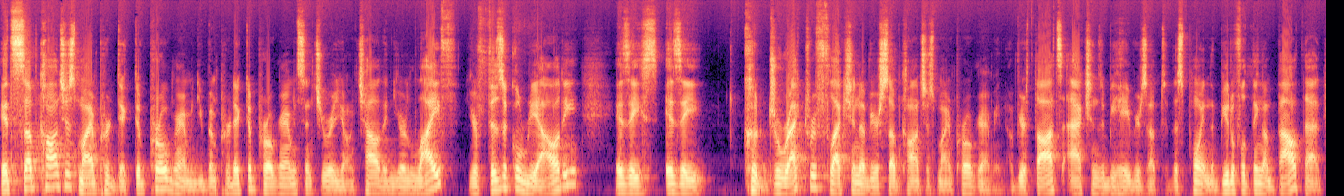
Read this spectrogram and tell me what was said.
It's subconscious mind predictive programming. You've been predictive programming since you were a young child. And your life, your physical reality is a, is a direct reflection of your subconscious mind programming, of your thoughts, actions, and behaviors up to this point. And the beautiful thing about that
